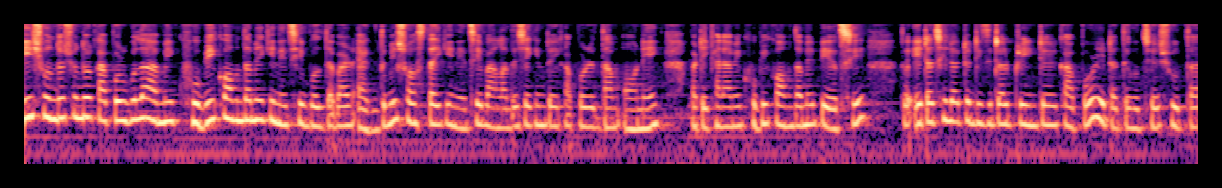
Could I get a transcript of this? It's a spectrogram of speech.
এই সুন্দর সুন্দর কাপড়গুলো আমি খুবই কম দামে কিনেছি বলতে পারেন, একদমই সস্তায় কিনেছি। বাংলাদেশে কিন্তু এই কাপড়ের দাম অনেক বাট এখানে আমি খুবই কম দামে পেয়েছি। তো এটা ছিল একটা ডিজিটাল প্রিন্টের কাপড়, এটাতে হচ্ছে সুতা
